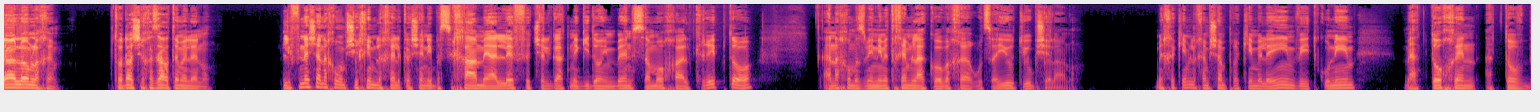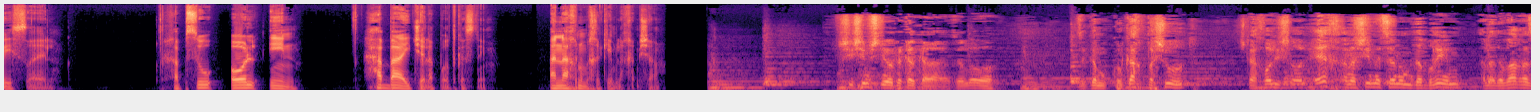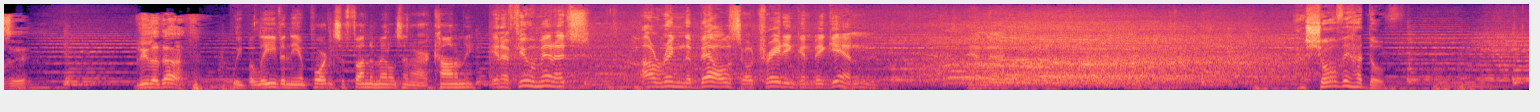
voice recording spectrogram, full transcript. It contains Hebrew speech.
שלום לכם, תודה שחזרתם אלינו. לפני שאנחנו ממשיכים לחלק השני בשיחה המאלפת של גת מגידו עם בן סמוכה על קריפטו, אנחנו מזמינים אתכם לעקוב אחרי ערוץ היוטיוב שלנו. מחכים לכם שם פרקים מלאים ועדכונים מהתוכן הטוב בישראל. חפשו All In, הבית של הפודקאסטים. אנחנו מחכים לכם שם. 60 שניות בכלכלה, זה לא... זה גם כל כך פשוט, שאתה יכול לשאול איך אנשים אצלנו מדברים על הדבר הזה בלי לדעת. We believe in the importance of fundamentals in our economy. In a few minutes, I'll ring the bell so trading can begin. And, uh, השור והדוב,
